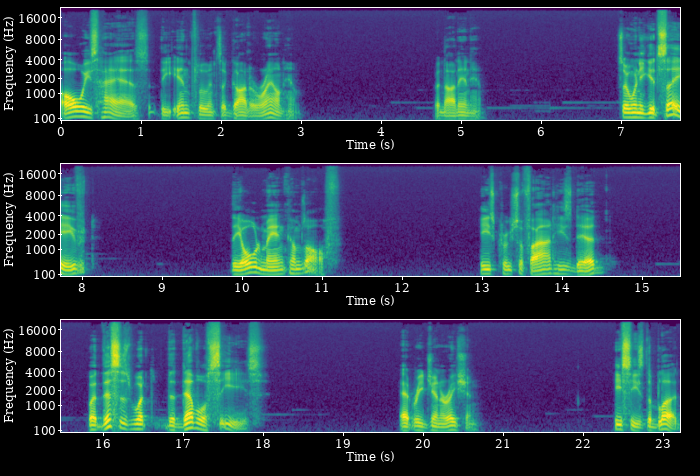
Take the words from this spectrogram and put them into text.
always has the influence of God around him, but not in him. So when he gets saved, the old man comes off. He's crucified, he's dead. But this is what the devil sees at regeneration he sees the blood.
